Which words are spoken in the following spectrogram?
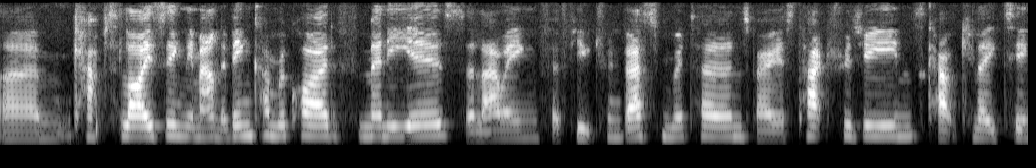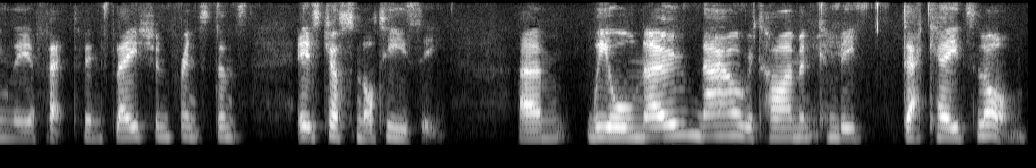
um, capitalising the amount of income required for many years, allowing for future investment returns, various tax regimes, calculating the effect of inflation, for instance. It's just not easy. Um, we all know now retirement can be decades long.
